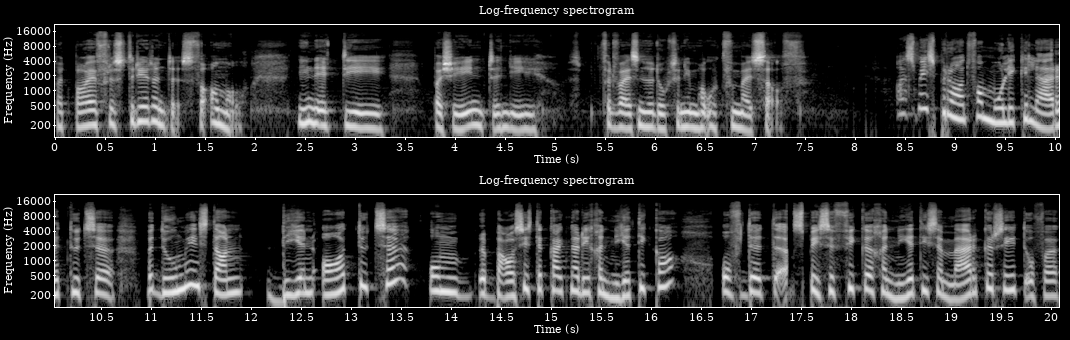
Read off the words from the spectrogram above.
wat baie frustrerend is vir almal. Nie net die pasiënt en die verwysende dokter nie maar ook vir myself. As mens praat van molekulêre toetse bedoel mens dan DNA toetse om basies te kyk na die genetika of dit eh, spesifieke genetiese merkers het of 'n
